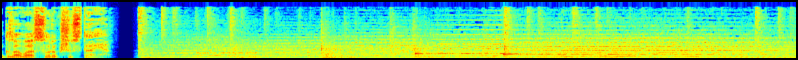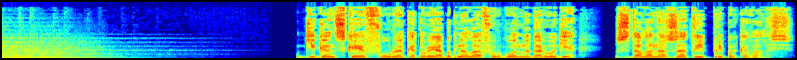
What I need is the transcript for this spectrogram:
Глава 46. Гигантская фура, которая обогнала фургон на дороге, сдала назад и припарковалась.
